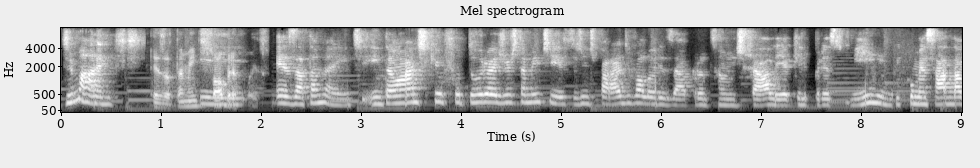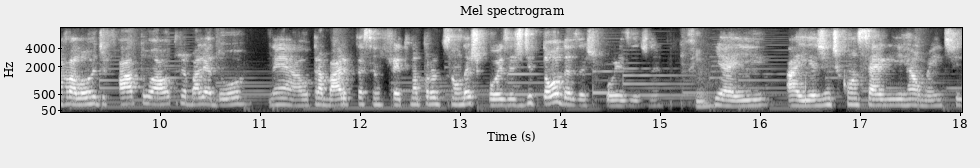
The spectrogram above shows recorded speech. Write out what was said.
demais. Exatamente, e, sobra coisa. Exatamente. Então, acho que o futuro é justamente isso: a gente parar de valorizar a produção em escala e aquele preço mínimo e começar a dar valor de fato ao trabalhador, né? Ao trabalho que está sendo feito na produção das coisas, de todas as coisas, né? Sim. E aí, aí a gente consegue realmente,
